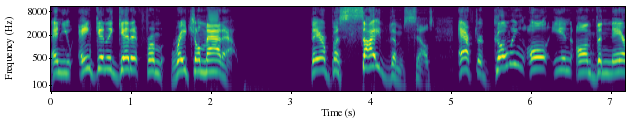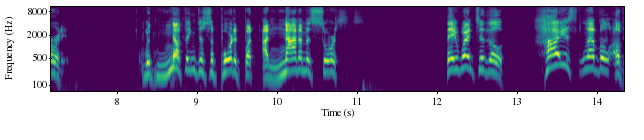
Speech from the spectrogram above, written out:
and you ain't going to get it from Rachel Maddow. They are beside themselves after going all in on the narrative with nothing to support it but anonymous sources. They went to the highest level of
